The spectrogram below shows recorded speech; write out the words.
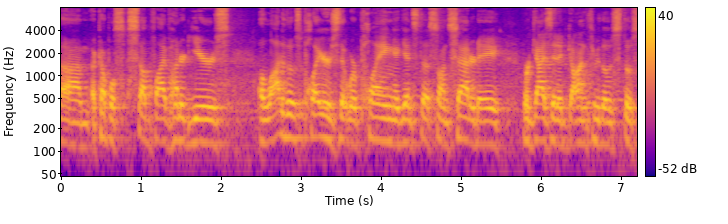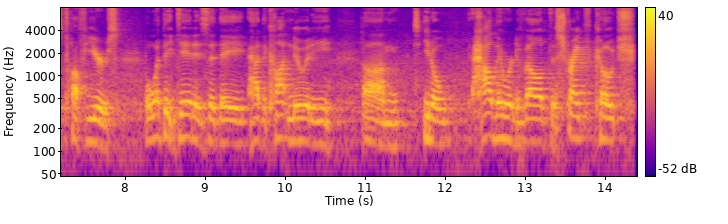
um, a couple sub 500 years. A lot of those players that were playing against us on Saturday were guys that had gone through those those tough years. But what they did is that they had the continuity, um, you know, how they were developed, the strength coach,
